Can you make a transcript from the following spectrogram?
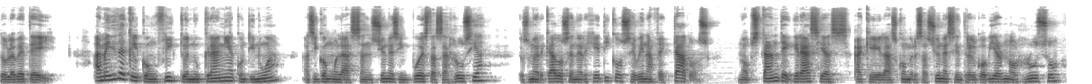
WTI. A medida que el conflicto en Ucrania continúa, así como las sanciones impuestas a Rusia, los mercados energéticos se ven afectados. No obstante, gracias a que las conversaciones entre el gobierno ruso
